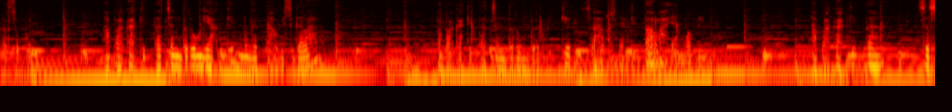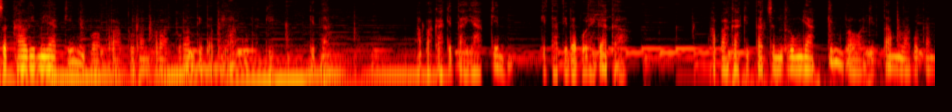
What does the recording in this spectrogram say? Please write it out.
tersebut. Apakah kita cenderung yakin mengetahui segala hal? Apakah kita cenderung berpikir seharusnya kitalah yang memimpin? Apakah kita sesekali meyakini bahwa peraturan-peraturan tidak berlaku bagi kita? Apakah kita yakin kita tidak boleh gagal? Apakah kita cenderung yakin bahwa kita melakukan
